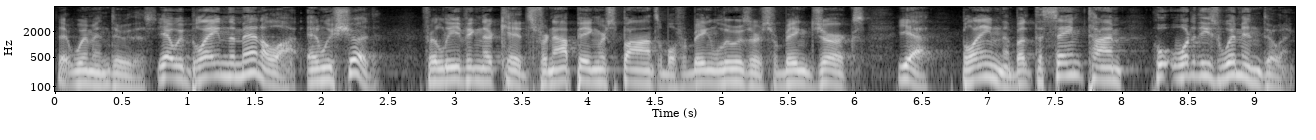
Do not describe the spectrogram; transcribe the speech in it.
that women do this. Yeah, we blame the men a lot, and we should for leaving their kids, for not being responsible, for being losers, for being jerks. Yeah, blame them. But at the same time, who, what are these women doing?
